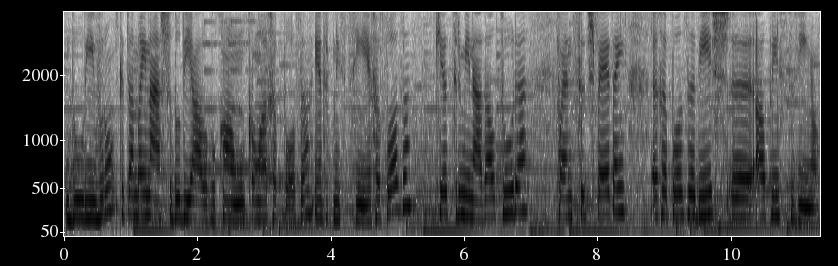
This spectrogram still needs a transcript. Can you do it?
do livro, que também nasce do diálogo com, com a raposa, entre o príncipezinho e a raposa, que a determinada altura quando se despedem, a raposa diz uh, ao príncipezinho:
